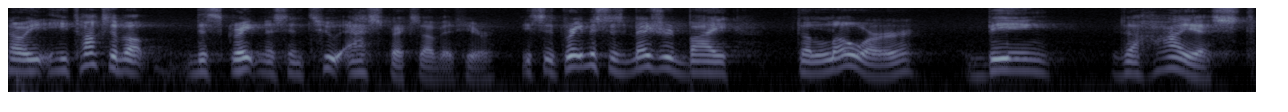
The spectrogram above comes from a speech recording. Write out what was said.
Now, he, he talks about this greatness in two aspects of it here. He says greatness is measured by the lower being the highest.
